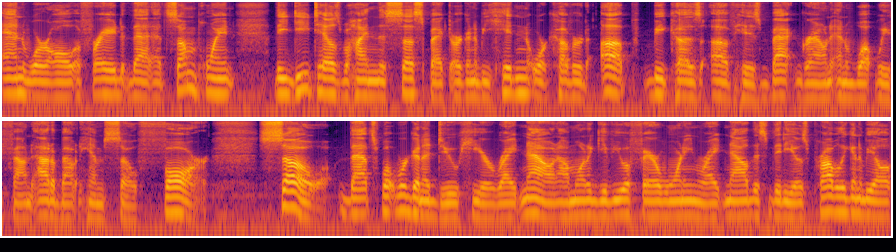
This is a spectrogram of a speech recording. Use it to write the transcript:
and we're all afraid that at some point the details behind this suspect are going to be hidden or covered up because of his background and what we've found out about him so far. So that's what we're going to do here right now. And I'm going to give you a fair warning right now. This video is probably going to be a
